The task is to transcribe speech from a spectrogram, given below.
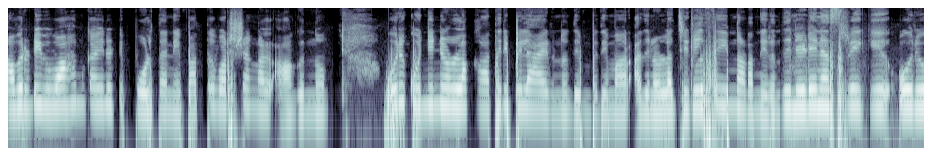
അവരുടെ വിവാഹം കഴിഞ്ഞിട്ടിപ്പോൾ തന്നെ പത്ത് വർഷങ്ങൾ ആകുന്നു. ഒരു കുഞ്ഞിനുള്ള കാത്തിരിപ്പിലായിരുന്നു ദമ്പതിമാർ. അതിനുള്ള ചികിത്സയും നടന്നിരുന്നു. ഇതിനിടെ നസ്രിയയ്ക്ക് ഒരു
